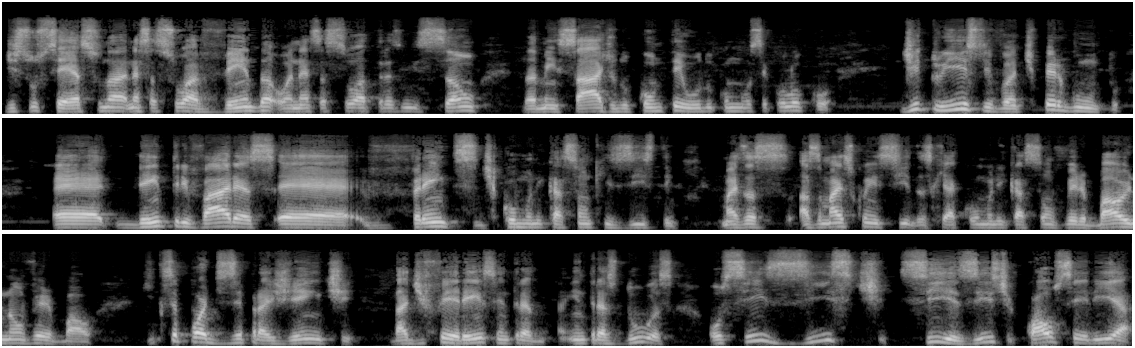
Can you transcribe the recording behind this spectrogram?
de sucesso na, nessa sua venda ou nessa sua transmissão da mensagem, do conteúdo, como você colocou. Dito isso, Ivan, te pergunto, é, dentre várias é, frentes de comunicação que existem, mas as, as mais conhecidas, que é a comunicação verbal e não verbal, que, que você pode dizer para a gente da diferença entre, entre as duas? Ou se existe, se existe, qual seria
